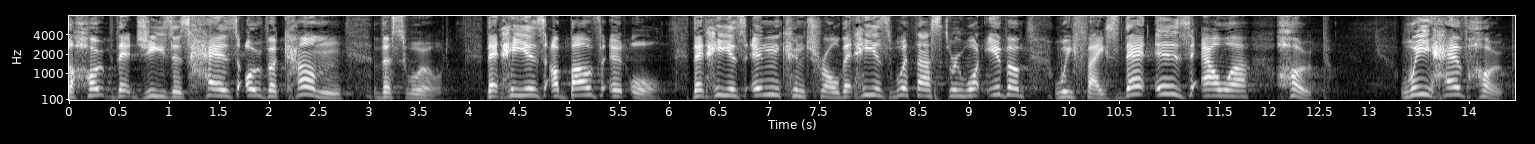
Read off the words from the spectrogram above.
the hope that Jesus has overcome this world, that He is above it all, that He is in control, that He is with us through whatever we face. That is our hope. We have hope,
